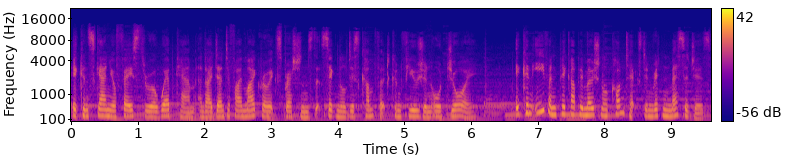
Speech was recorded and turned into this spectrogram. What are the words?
It can scan your face through a webcam and identify micro expressions that signal discomfort, confusion, or joy. It can even pick up emotional context in written messages,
